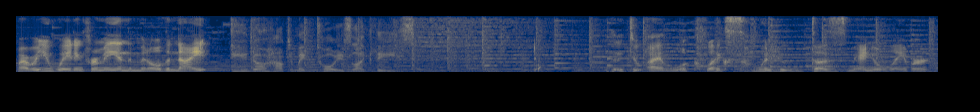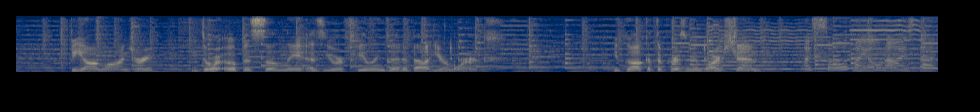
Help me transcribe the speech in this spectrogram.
Why were you waiting for me in the middle of the night? Do you know how to make toys like these? Do I look like someone who does manual labor? Beyond laundry. The door opens suddenly as you are feeling good about your work. You gawk at the person who barged in. I saw with my own eyes that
